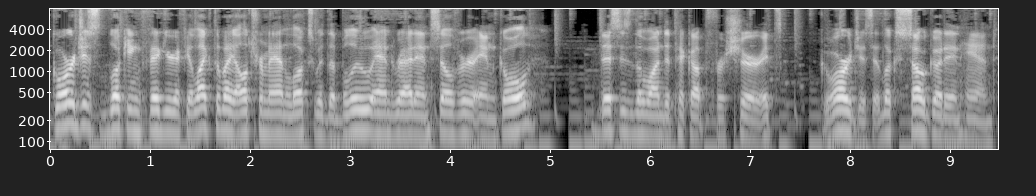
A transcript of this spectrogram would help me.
Gorgeous looking figure. If you like the way Ultraman looks with the blue and red and silver and gold, this is the one to pick up for sure. It's gorgeous. It looks so good in hand.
